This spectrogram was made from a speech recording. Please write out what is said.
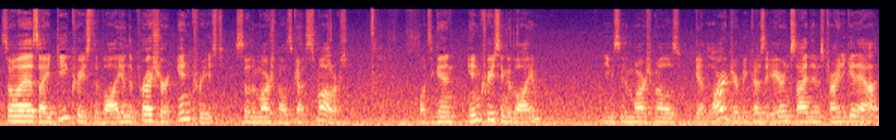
So as I decreased the volume, the pressure increased, so the marshmallows got smaller. Once again, increasing the volume, you can see the marshmallows get larger because the air inside them is trying to get out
